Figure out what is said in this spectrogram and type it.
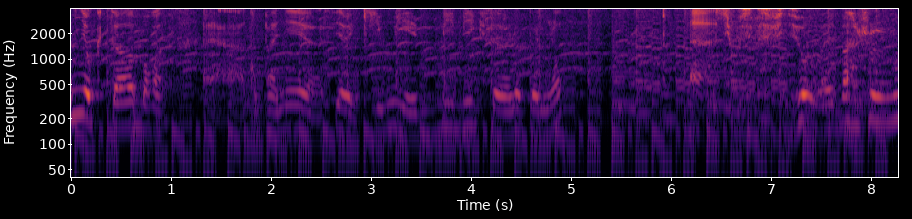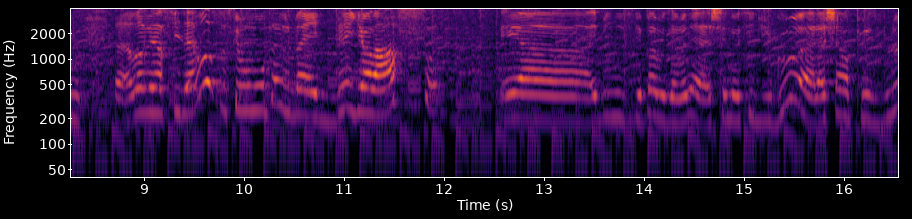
mi-octobre, euh, accompagné aussi avec Kiwi et Bibix le pognon. si vous aimez la vidéo, eh ben, je vous remercie d'avance parce que mon montage va être dégueulasse. Et, et puis n'hésitez pas à vous abonner à la chaîne aussi d'Hugo, à lâcher un pouce bleu,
